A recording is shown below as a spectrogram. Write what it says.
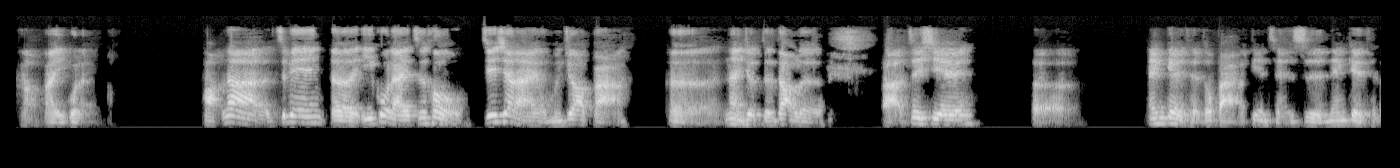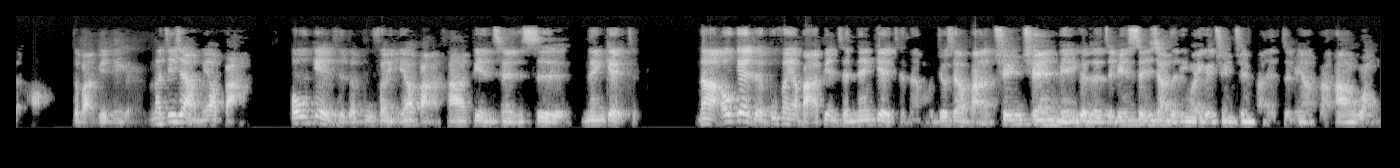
好，把移过来。好，那这边呃移过来之后，接下来我们就要把呃，那你就得到了把这些呃 n gate 都把它变成是 n a n gate 的哈，都把它变成一个。那接下来我们要把 o gate 的部分也要把它变成是 n a n gate。那 o gate 的部分要把它变成 n a n gate 呢，我们就是要把圈圈每一个的这边剩下的另外一个圈圈，把它怎么样把它往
